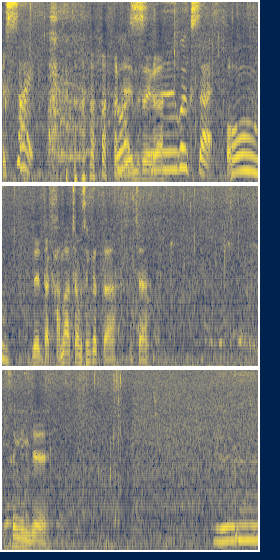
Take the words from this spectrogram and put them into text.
육살. 냄새가. 이거 육살. 어, 근데 딱 가마처럼 생겼다, 진짜. 생긴 게. 음.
